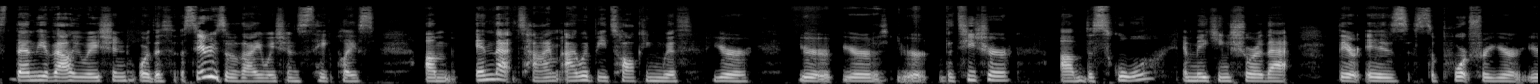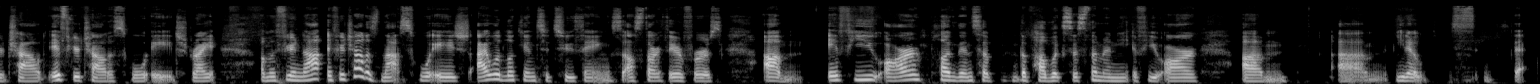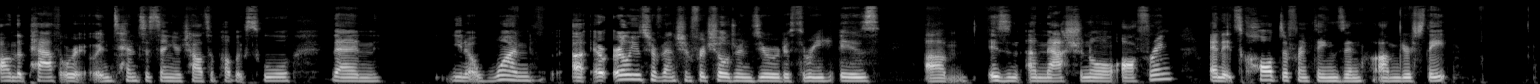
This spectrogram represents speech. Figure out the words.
then the evaluation or the series of evaluations take place. Um, in that time, I would be talking with your, your, your, your, the teacher, um, the school and making sure that there is support for your your child if your child is school aged right? Um if you're not if your child is not school aged i would look into two things. I'll start there first. Um if you are plugged into the public system and if you are um um you know on the path or intend to send your child to public school then you know one uh, early intervention for children 0 to 3 is um, is a national offering and it's called different things in um, your state.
